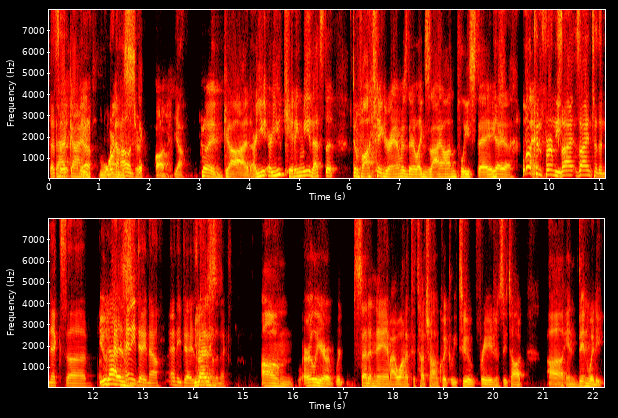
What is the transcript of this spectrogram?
That's that it. guy Yeah. is one sick fuck. Yeah. Good God, are you are you kidding me? That's the Devonte Graham is there like Zion, please stay. Yeah, yeah. Well, I- confirmed see- Zion, Zion to the Knicks. Uh, You any- guys- any, day now, any day. You Zion guys- to the Knicks. Um, earlier we said a name I wanted to touch on quickly too. Free agency talk. Uh, in Dinwiddie.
